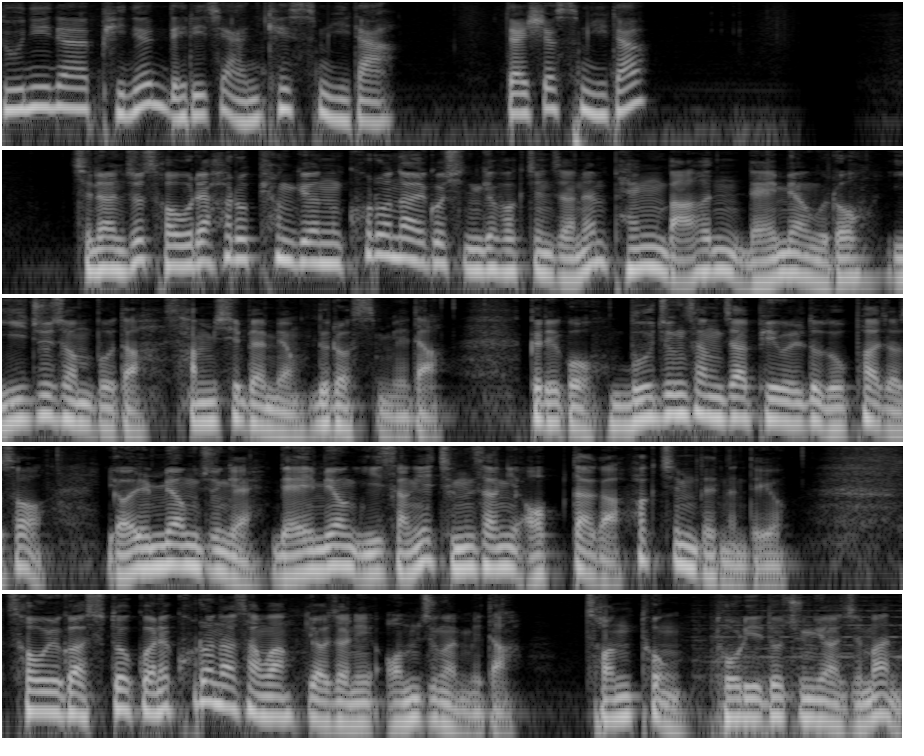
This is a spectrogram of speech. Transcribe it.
눈이나 비는 내리지 않겠습니다. 날씨였습니다. 지난주 서울의 하루 평균 코로나19 신규 확진자는 144명으로 2주 전보다 30여 명 늘었습니다. 그리고 무증상자 비율도 높아져서 10명 중에 4명 이상이 증상이 없다가 확진됐는데요. 서울과 수도권의 코로나 상황 여전히 엄중합니다. 전통, 도리도 중요하지만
